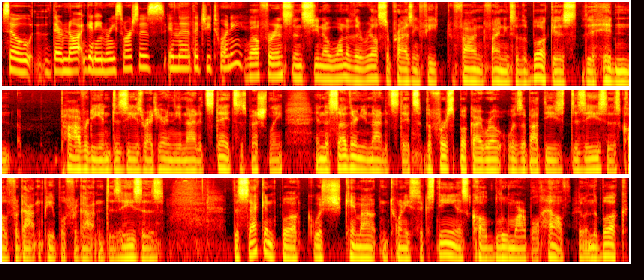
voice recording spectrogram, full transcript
So they're not getting resources in the, the G20? Well, for instance, you know, one of the real surprising fe- find, findings of the book is the hidden poverty and disease right here in the United States, especially in the southern United States. The first book I wrote was about these diseases called Forgotten People, Forgotten Diseases. The second book, which came out in 2016, is called Blue Marble Health. So in the book,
